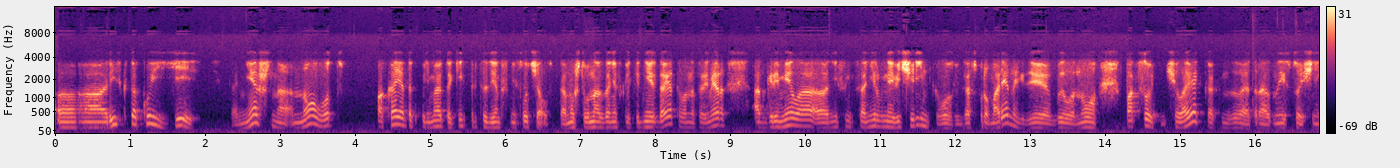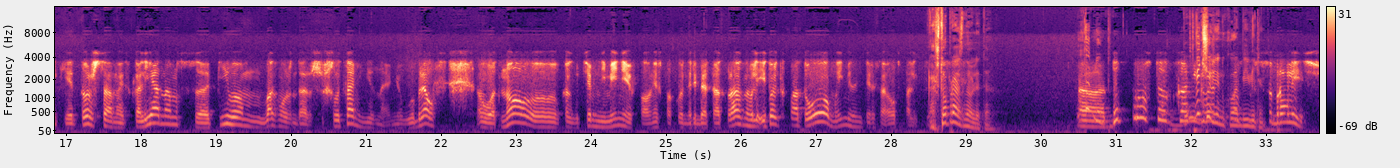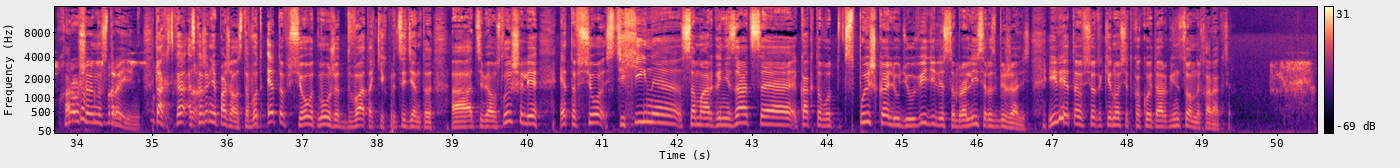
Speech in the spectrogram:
А, риск такой есть, конечно, но вот пока, я так понимаю, таких прецедентов не случалось. Потому что у нас за несколько дней до этого, например, отгремела э, несанкционированная вечеринка возле «Газпром-арены», где было, ну, под сотню человек, как называют разные источники. То же самое с кальяном, с э, пивом, возможно, даже с шашлыками, не знаю, не углублялся. Вот. Но, э, как бы, тем не менее, вполне спокойно ребята отпраздновали. И только потом ими заинтересовалась полиция. А что праздновали-то? А, да просто они вечеринку говорят, объявили. Собрались. Хорошее Просто настроение. собрались. Так, ска- а скажи мне, пожалуйста, вот это все, вот мы уже два таких прецедента а, от тебя услышали, это все стихийная самоорганизация, как-то вот вспышка, люди увидели, собрались, разбежались? Или это все-таки носит какой-то организационный характер?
